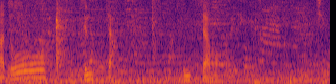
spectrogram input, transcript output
나도 진짜 진짜 먹어야 되겠다. 진짜.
